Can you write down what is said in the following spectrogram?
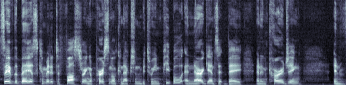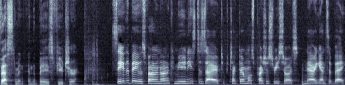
Save the Bay is committed to fostering a personal connection between people and Narragansett Bay and encouraging investment in the Bay's future. Save the Bay was founded on a community's desire to protect our most precious resource, Narragansett Bay.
